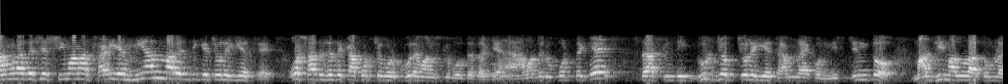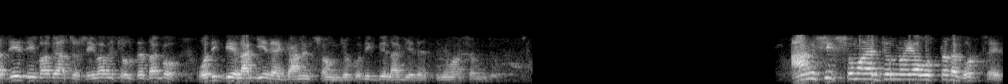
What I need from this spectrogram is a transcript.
বাংলাদেশের সীমানা ছাড়িয়ে মিয়ানমারের দিকে চলে গিয়েছে ওর সাথে সাথে কাপড় চোপড় খুলে মানুষকে বলতে থাকে হ্যাঁ আমাদের উপর থেকে প্রাকৃতিক দুর্যোগ চলে গিয়েছে, আমরা এখন নিশ্চিন্ত। মাঝি মাল্লা, তোমরা যে যেভাবে আছো, সেইভাবে চলতে থাকো। ওদিক দিয়ে লাগিয়ে দেয় গানের সংযোগ, ওদিক দিয়ে লাগিয়ে দেয় সিনেমার সংযোগ। আংশিক সময়ের জন্য এই অবস্থাটা ঘটছে।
